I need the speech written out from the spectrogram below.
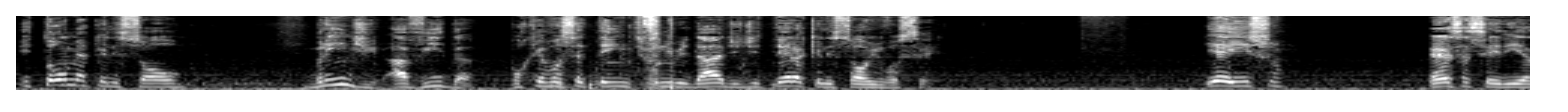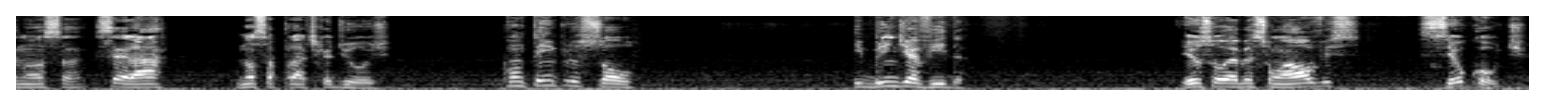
e tome aquele sol. Brinde a vida, porque você tem disponibilidade de ter aquele sol em você. E é isso. Essa seria nossa, será nossa prática de hoje. Contemple o sol e brinde a vida. Eu sou Eberson Alves, seu coach.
